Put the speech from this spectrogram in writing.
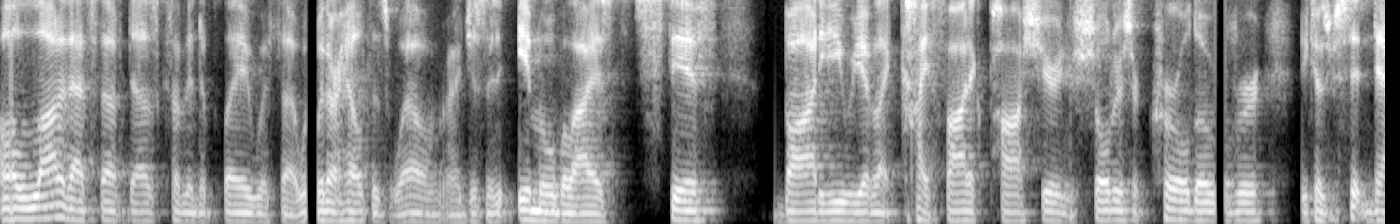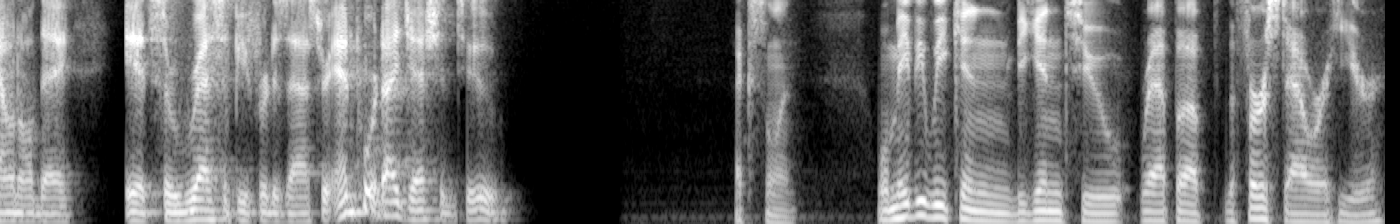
a lot of that stuff does come into play with uh, with our health as well, right? Just an immobilized, stiff body where you have like kyphotic posture and your shoulders are curled over because you're sitting down all day. It's a recipe for disaster and poor digestion too. Excellent. Well, maybe we can begin to wrap up the first hour here.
